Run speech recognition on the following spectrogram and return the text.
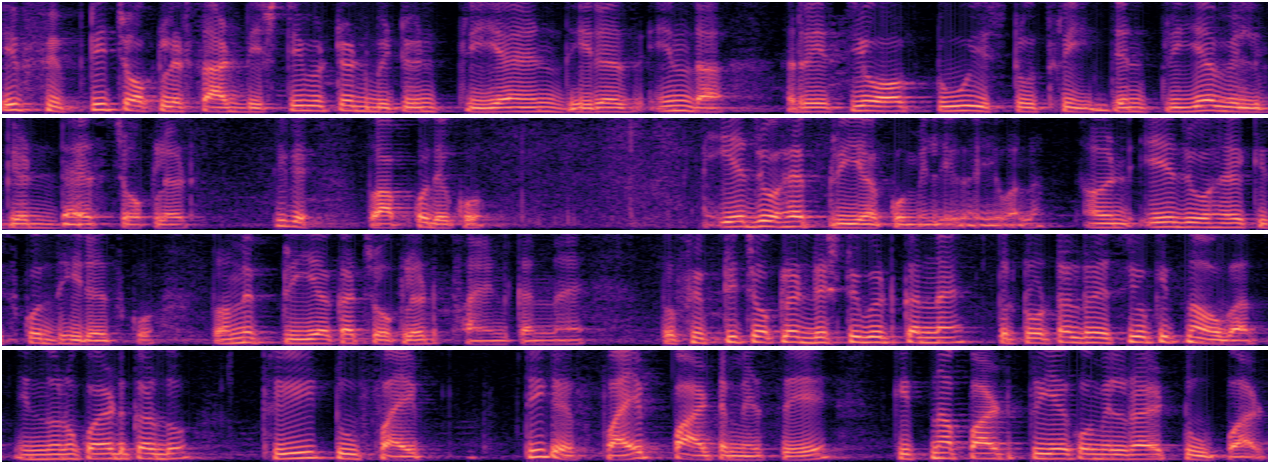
if fifty chocolates are distributed between Priya and Dheeraj in the ratio of two is to three then Priya will get dash chocolate ठीक है? तो आपको देखो, ये जो है प्रिया को मिलेगा ये वाला और ये जो है किसको? धीरज को। तो हमें प्रिया का चॉकलेट फाइंड करना है। तो 50 चॉकलेट डिस्ट्रीब्यूट करना है। तो टोटल रेशियो कितना होगा? इन दोनों को ऐड कर दो। थ्री टू फाइव ठीक है? फाइव पार्ट में से कितना पार्ट प्रिया को मिल रहा है? टू पार्ट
